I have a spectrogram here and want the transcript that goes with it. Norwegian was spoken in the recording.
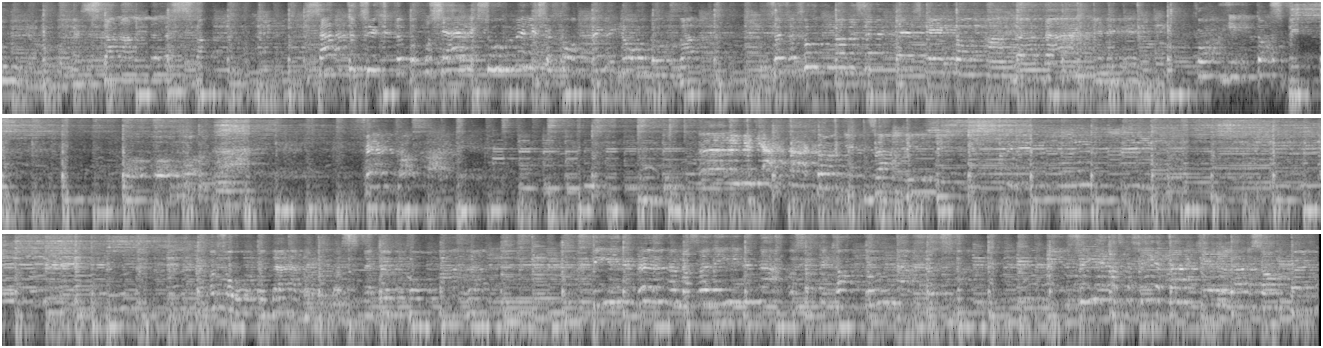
Storbrommestarna, lille västarna Satt och tryckte på små kärlekshorn men liksom kom ej någon vart För så fort de besökte skrek de andra rangen Kom hit och spel Och där det kommer snett över kåpan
